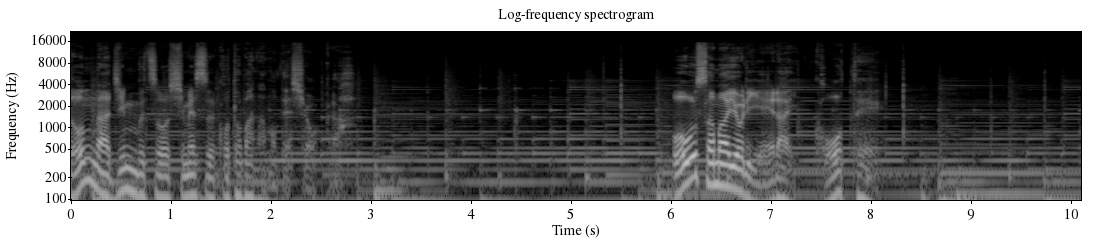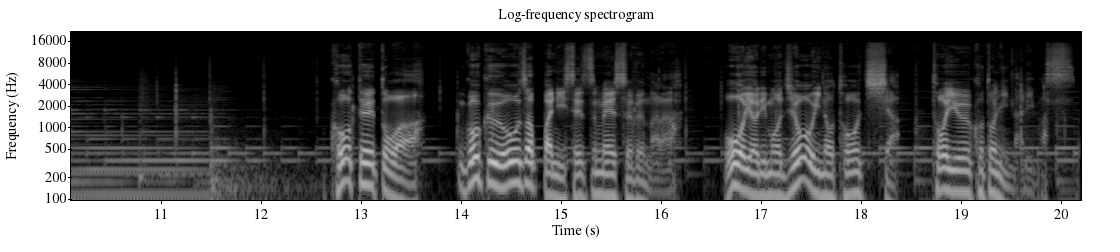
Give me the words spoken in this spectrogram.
どんな人物を示す言葉なのでしょうか。王様より偉い皇帝。皇帝とはごく大雑把に説明するなら王よりも上位の統治者ということになります。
